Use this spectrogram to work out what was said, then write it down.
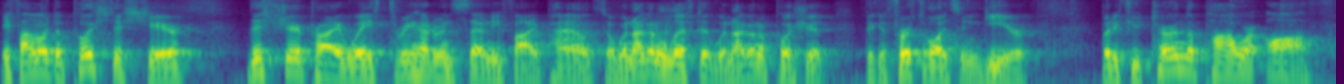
If I want to push this chair, this chair probably weighs 375 pounds. So we're not gonna lift it, we're not gonna push it because first of all, it's in gear. But if you turn the power off,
